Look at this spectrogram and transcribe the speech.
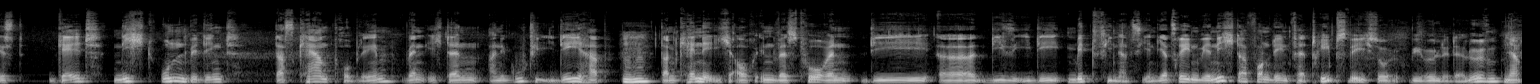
äh, ist Geld nicht unbedingt das Kernproblem. Wenn ich denn eine gute Idee habe, mhm. dann kenne ich auch Investoren, die äh, diese Idee mitfinanzieren. Jetzt reden wir nicht davon, den Vertriebsweg, so wie Höhle der Löwen, ja.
